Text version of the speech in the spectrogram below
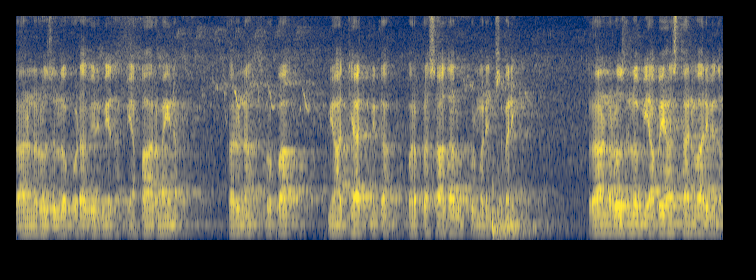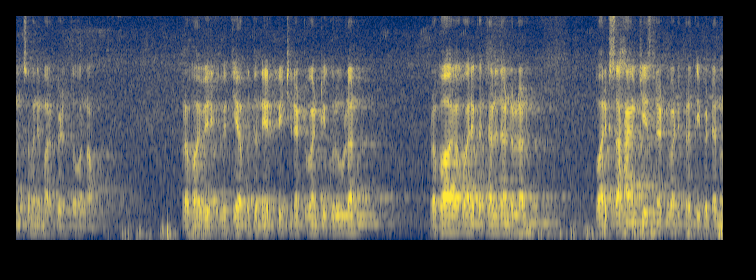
రానున్న రోజుల్లో కూడా వీరి మీద మీ అపారమైన కరుణ కృప మీ ఆధ్యాత్మిక వరప్రసాదాలు కుమరించమని రానున్న రోజుల్లో మీ అభయహస్తాన్ని వారి మీద ఉంచమని మరపెడుతూ ఉన్నాం. ప్రభా వీరికి విద్యాబుద్ధులు నేర్పించినటువంటి గురువులను ప్రభా వారి యొక్క తల్లిదండ్రులను వారికి సహాయం చేసినటువంటి ప్రతి బిడ్డను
